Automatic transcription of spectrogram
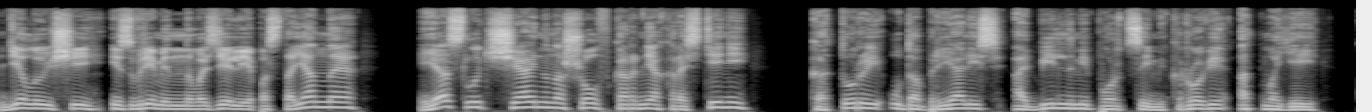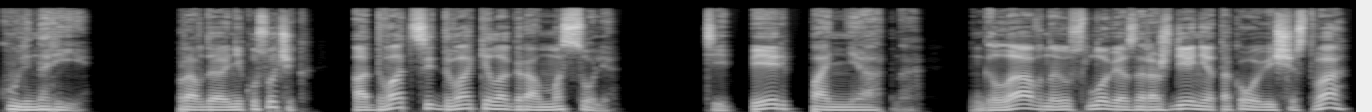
делающий из временного зелья постоянное, я случайно нашел в корнях растений, которые удобрялись обильными порциями крови от моей кулинарии. Правда, не кусочек, а 22 килограмма соли. Теперь понятно. Главное условие зарождения такого вещества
